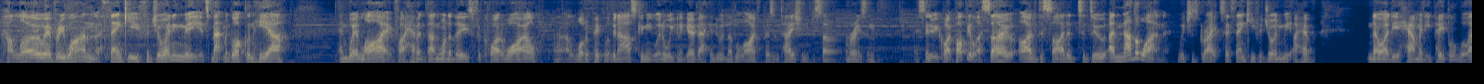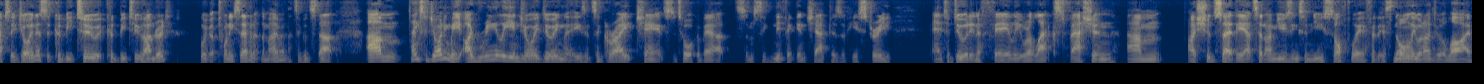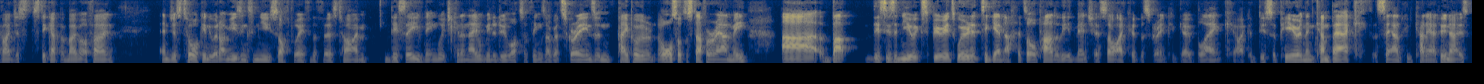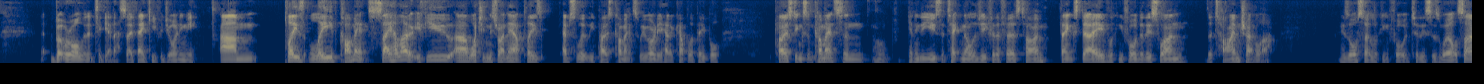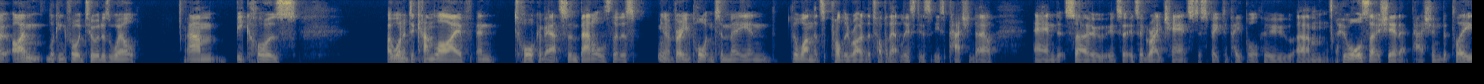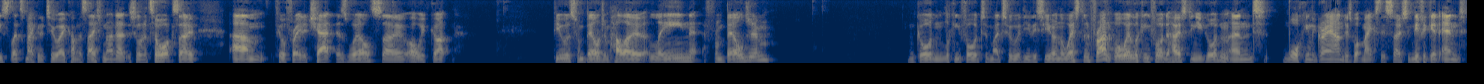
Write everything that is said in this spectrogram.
Hello, everyone. Thank you for joining me. It's Mat McLachlan here, and we're live. I haven't done one of these for quite a while. Uh, a lot of people have been asking me when are we going to go back and do another live presentation for some reason they seem to be quite popular. So I've decided to do another one, which is great. So thank you for joining me. I have no idea how many people will actually join us. It could be two, it could be 200. We've got 27 at the moment. That's a good start. Um, thanks for joining me. I really enjoy doing these. It's a great chance to talk about some significant chapters of history and to do it in a fairly relaxed fashion. Um, I should say at the outset, I'm using some new software for this. Normally, when I do a live, I just stick up a mobile phone and just talk into it. I'm using some new software for the first time this evening, which can enable me to do lots of things. I've got screens and paper and all sorts of stuff around me. Uh, but this is a new experience. We're in it together. It's all part of the adventure. So I could, the screen could go blank. I could disappear and then come back. The sound could cut out. Who knows? But we're all in it together. So thank you for joining me. Um, please leave comments. Say hello. If you are watching this right now, please absolutely post comments. We've already had a couple of people posting some comments and oh, getting to use the technology for the first time. Thanks, Dave. Looking forward to this one. The Time Traveler is also looking forward to this as well. So I'm looking forward to it as well um, because I wanted to come live and talk about some battles that are you know very important to me, and the one that's probably right at the top of that list is is Passchendaele and so it's a, it's a great chance to speak to people who um, who also share that passion. But please, let's make it a two way conversation. I don't just want to talk, so um, feel free to chat as well. So, oh, we've got viewers from Belgium. Hello, Lean from Belgium. Gordon, looking forward to my tour with you this year on the Western Front. Well, we're looking forward to hosting you, Gordon, and walking the ground is what makes this so significant. And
